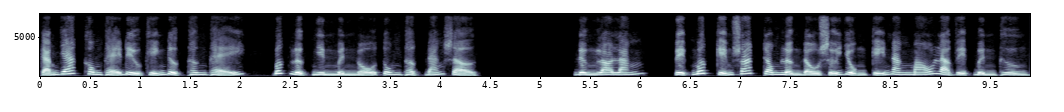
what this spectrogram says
cảm giác không thể điều khiển được thân thể, bất lực nhìn mình nổ tung thật đáng sợ. Đừng lo lắng, việc mất kiểm soát trong lần đầu sử dụng kỹ năng máu là việc bình thường,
